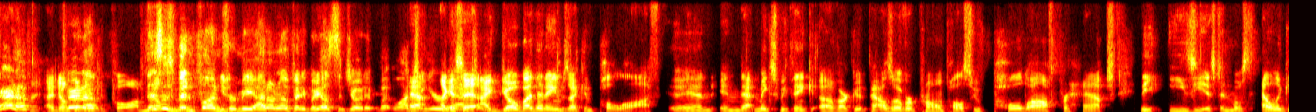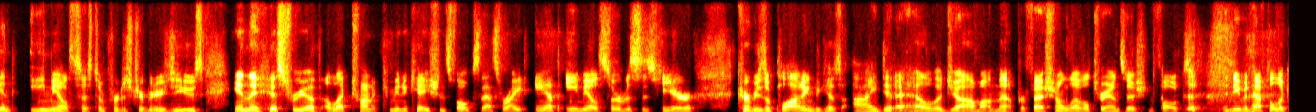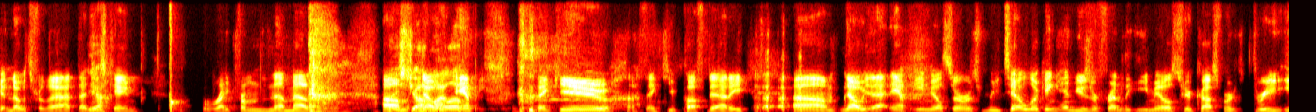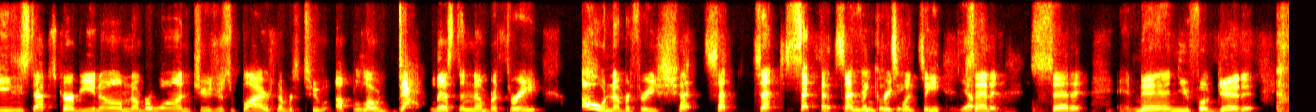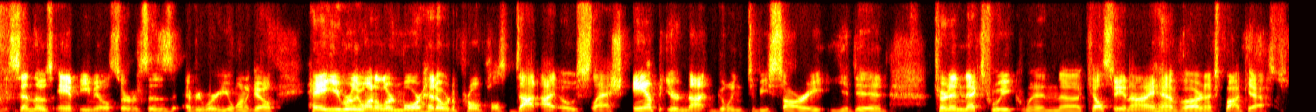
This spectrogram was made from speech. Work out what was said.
Fair enough. I, I don't Fair think I enough. could pull off. This Kelsey, has been fun you- for me. I don't know if anybody else enjoyed it, but watching Yeah, your like I said, I go by the names I can pull off, and and that makes me think of our good pals over at PromoPulse who've pulled off perhaps the easiest and most elegant email system for distributors use in the history of electronic communications, folks. That's right, AMP Email Services here. Kirby's applauding because I did a hell of a job on that professional level transition, folks. Didn't even have to look at notes for that. That just came right from the mellow. Nice job, Milo. AMP, thank you, thank you, Puff Daddy. Um, no, that AMP email service, retail looking and user friendly emails to your customers. Three easy steps, Kirby. You know them. Number one, choose your suppliers. Number two, upload that list. And number three, oh, number three, set set set set that sending frequency. frequency. Yep. Set it, set it, and then you forget it. And you send those AMP email services everywhere you want to go. Hey, you really want to learn more? Head over to promopulse.io slash amp. You're not going to be sorry you did. Turn in next week when uh, Kelsey and I have our next podcast.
